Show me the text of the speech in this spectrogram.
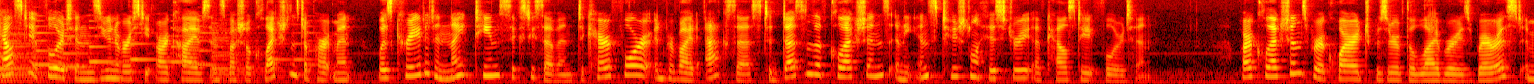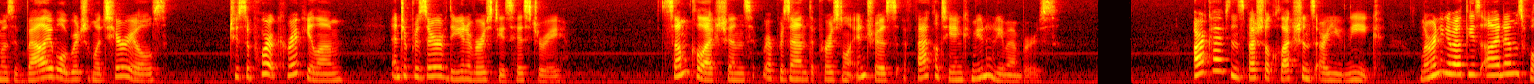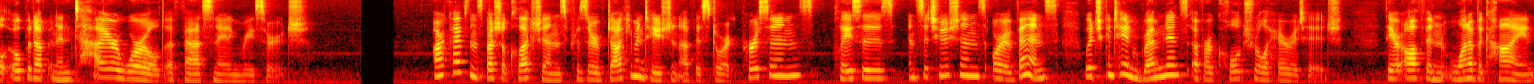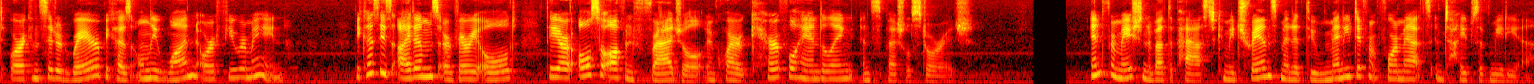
Cal State Fullerton's University Archives and Special Collections Department was created in 1967 to care for and provide access to dozens of collections in the institutional history of Cal State Fullerton. Our collections were acquired to preserve the library's rarest and most valuable original materials, to support curriculum, and to preserve the university's history. Some collections represent the personal interests of faculty and community members. Archives and special collections are unique. Learning about these items will open up an entire world of fascinating research. Archives and special collections preserve documentation of historic persons, places, institutions, or events which contain remnants of our cultural heritage. They are often one of a kind or are considered rare because only one or a few remain. Because these items are very old, they are also often fragile and require careful handling and special storage. Information about the past can be transmitted through many different formats and types of media.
